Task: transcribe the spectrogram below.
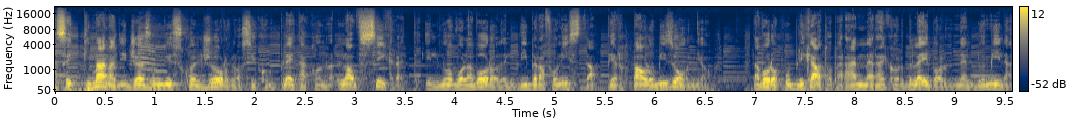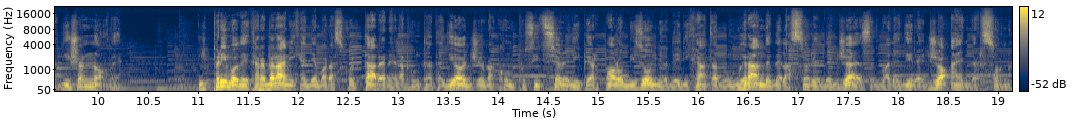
La settimana di Jazz Un Disco al Giorno si completa con Love Secret, il nuovo lavoro del vibrafonista Pierpaolo Bisogno, lavoro pubblicato per AM Record Label nel 2019. Il primo dei tre brani che andiamo ad ascoltare nella puntata di oggi è una composizione di Pierpaolo Bisogno dedicata ad un grande della storia del jazz, vale a dire Joe Anderson.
